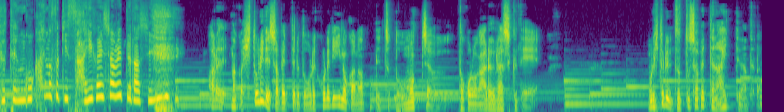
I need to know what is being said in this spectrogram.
言うてん5回の時災害喋ってたし。あれ、なんか一人で喋ってると俺これでいいのかなってちょっと思っちゃうところがあるらしくて、俺一人でずっと喋ってないってなってた。い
